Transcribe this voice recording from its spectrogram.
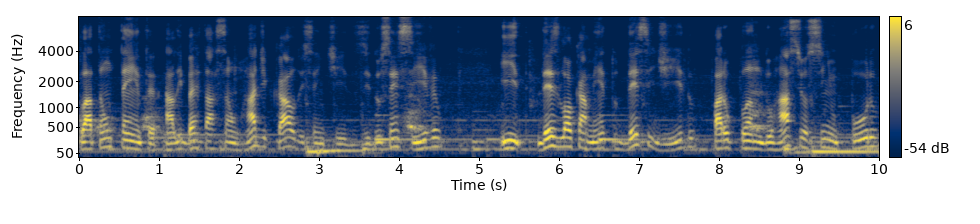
Platão tenta a libertação radical dos sentidos e do sensível e deslocamento decidido para o plano do raciocínio puro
